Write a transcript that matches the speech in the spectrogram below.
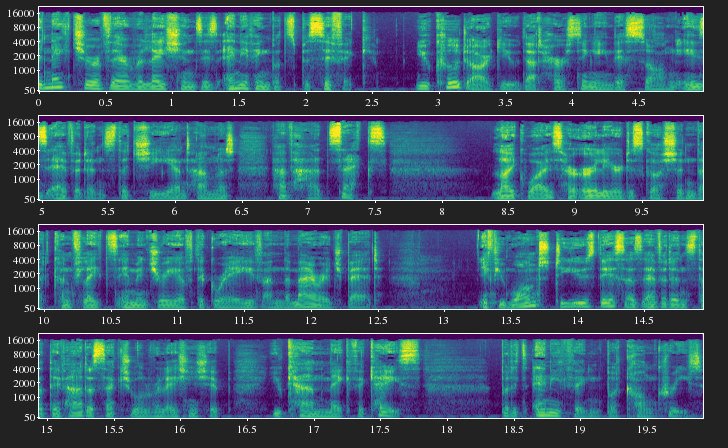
The nature of their relations is anything but specific. You could argue that her singing this song is evidence that she and Hamlet have had sex. Likewise, her earlier discussion that conflates imagery of the grave and the marriage bed. If you want to use this as evidence that they've had a sexual relationship, you can make the case, but it's anything but concrete.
